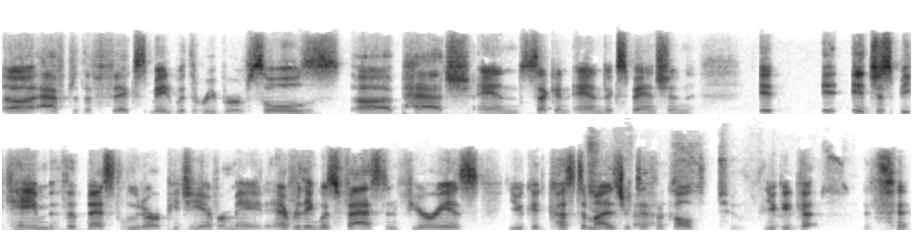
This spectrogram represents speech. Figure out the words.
uh, after the fix made with the Reaper of Souls uh, patch and second and expansion, it, it it just became the best loot RPG ever made. Everything was fast and furious. You could customize too your fast, difficult. too you could cut-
